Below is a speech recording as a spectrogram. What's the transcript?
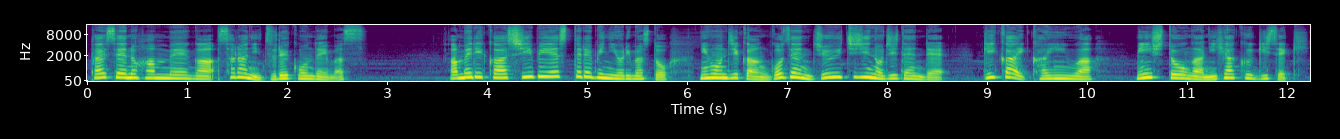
体制の判明がさらにずれ込んでいます。アメリカ CBS テレビによりますと日本時間午前11時の時点で議会下院は民主党が200議席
